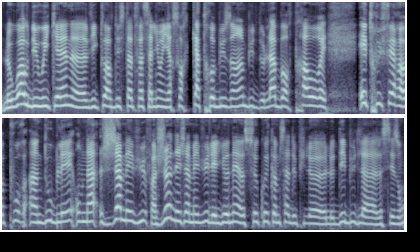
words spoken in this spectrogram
le wow du week-end. euh, victoire du Stade face à Lyon hier soir, 4 buts à 1. But de Laborde, Traoré et Truffert pour un doublé. On n'a jamais vu, enfin je n'ai jamais vu les Lyonnais secouer comme ça depuis le, le début de la, la saison.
